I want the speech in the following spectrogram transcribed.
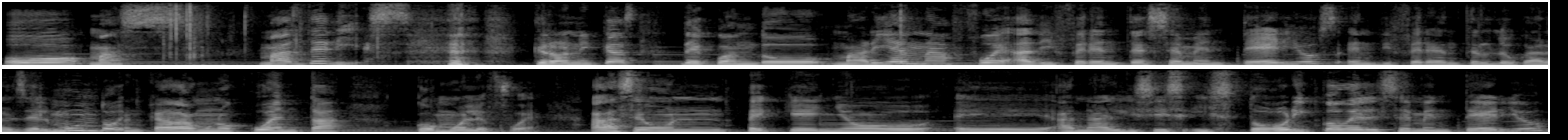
o más más de 10 crónicas de cuando Mariana fue a diferentes cementerios en diferentes lugares del mundo. En cada uno cuenta cómo le fue. Hace un pequeño eh, análisis histórico del cementerio,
